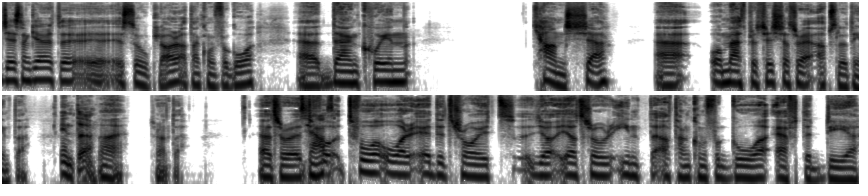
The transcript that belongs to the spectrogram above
Jason Garrett är, är solklar, att han kommer få gå. Eh, Dan Quinn, kanske. Eh, och Matt Patricia tror jag absolut inte. Inte? Nej, tror jag inte. Jag tror två, han- två år i Detroit, jag, jag tror inte att han kommer få gå efter det.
